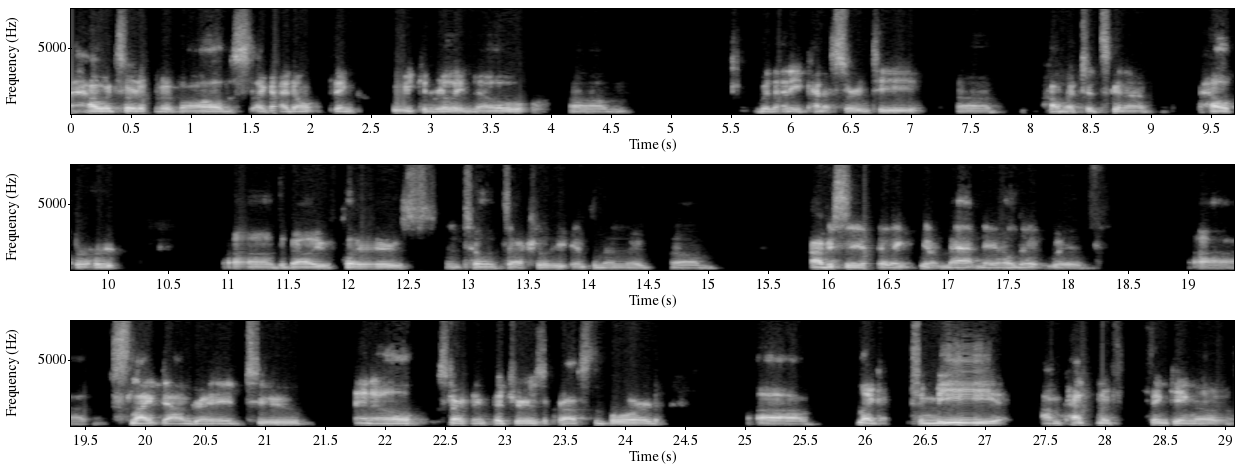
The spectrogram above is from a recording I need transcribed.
how it sort of evolves. Like I don't think we can really know um, with any kind of certainty uh, how much it's going to help or hurt uh, the value of players until it's actually implemented. Um, obviously, I think you know Matt nailed it with uh, slight downgrade to NL starting pitchers across the board. Uh, like to me, I'm kind of thinking of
